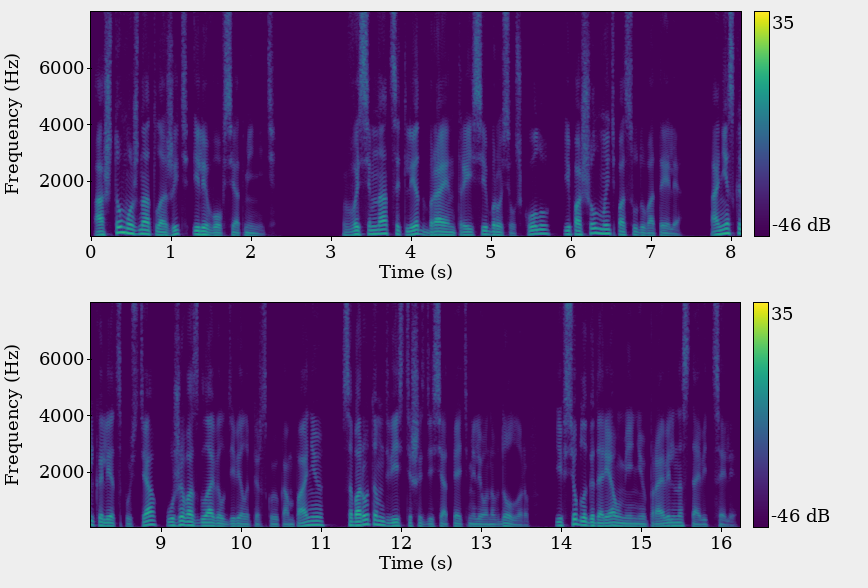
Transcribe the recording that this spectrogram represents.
А что можно отложить или вовсе отменить? В 18 лет Брайан Трейси бросил школу и пошел мыть посуду в отеле, а несколько лет спустя уже возглавил девелоперскую компанию с оборотом 265 миллионов долларов, и все благодаря умению правильно ставить цели.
